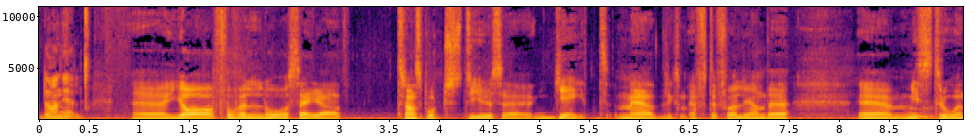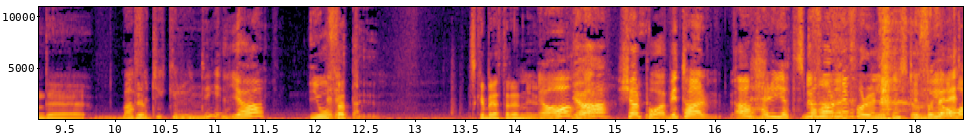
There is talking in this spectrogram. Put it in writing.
Daniel? Eh, jag får väl då säga Transportstyrelse Gate med liksom efterföljande eh, misstroende. Varför Det- tycker du det? Ja, Jo för att. Ska jag berätta det nu? Ja, ja. kör på. Vi tar... Ja. det här är Du får, jättespännande. nu får du en liten stund att berätta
